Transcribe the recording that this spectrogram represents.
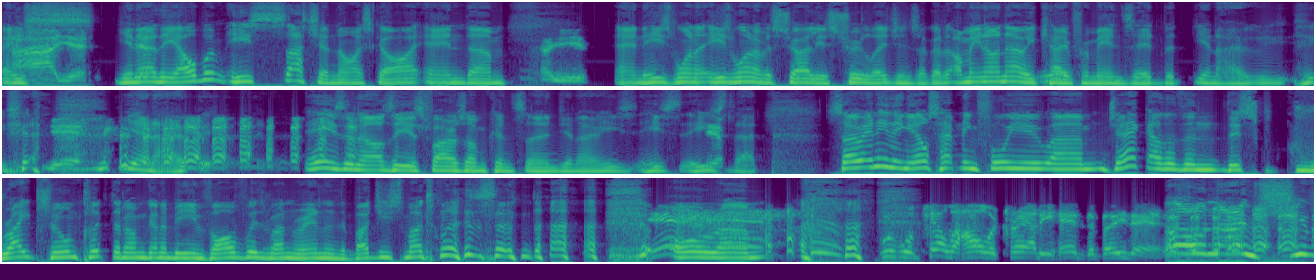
Ah, yeah, You know yeah. the album. He's such a nice guy, and um, Oh, he is. and he's one of he's one of Australia's true legends. I got. I mean, I know he came from NZ, but you know, Yeah. you know, he's an Aussie as far as I'm concerned. You know, he's he's he's Yep. that. So, anything else happening for you, um, Jack, other than this great film clip that I'm going to be involved with, run around in the budgie smugglers, and uh, Yeah. or um, we'll, we'll tell the whole of Crowdy Head to be there. oh no, you've,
